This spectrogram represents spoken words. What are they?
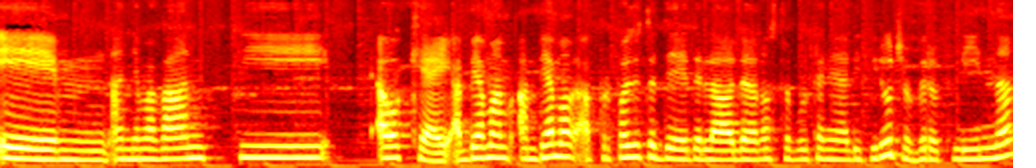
E um, andiamo avanti. Ah, ok, abbiamo, abbiamo a proposito de, della, della, nostra vulcaniera di fiducia, ovvero Tlin,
